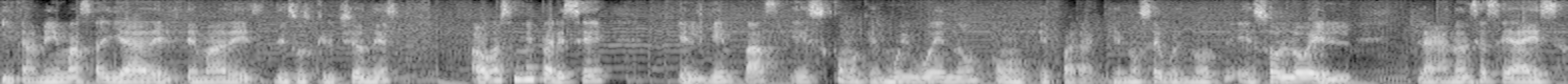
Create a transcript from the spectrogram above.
y también más allá del tema de, suscripciones, aún así me parece que el Game Pass es como que muy bueno, como que para que, no sé, pues no es solo el, la ganancia sea esa.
